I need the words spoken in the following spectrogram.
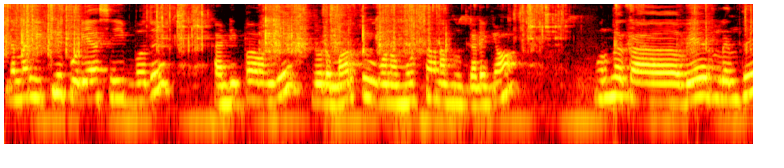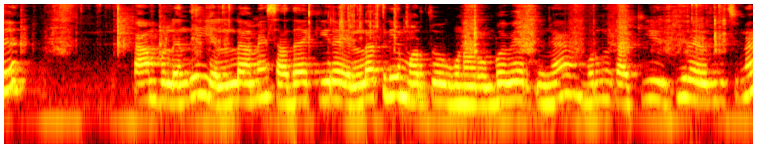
இந்த மாதிரி இட்லி பொடியாக செய்யும்போது கண்டிப்பாக வந்து இதோட மருத்துவ குணம் முழுசாக நம்மளுக்கு கிடைக்கும். முருங்கைக்காய் வேர்லேருந்து காம்புலேருந்து எல்லாமே சதை கீரை எல்லாத்துலேயும் மருத்துவ குணம் ரொம்பவே இருக்குங்க. முருங்கைக்காய் கீ கீரை இருந்துச்சுன்னா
